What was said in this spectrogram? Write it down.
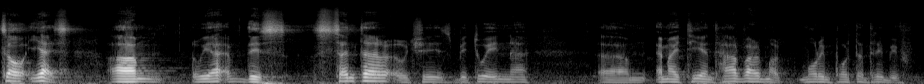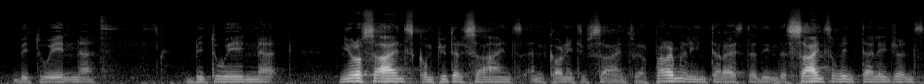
So yes, um, we have this center which is between uh, um, MIT and Harvard, but more importantly between, uh, between uh, neuroscience, computer science, and cognitive science. We are primarily interested in the science of intelligence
